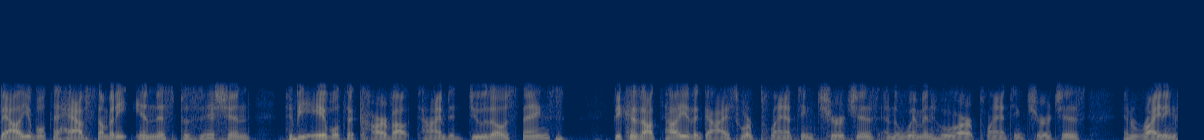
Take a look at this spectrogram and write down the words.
valuable to have somebody in this position to be able to carve out time to do those things, because I'll tell you, the guys who are planting churches and the women who are planting churches and writing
